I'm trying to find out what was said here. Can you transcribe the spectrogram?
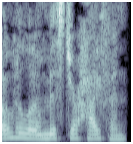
Oh hello Mr. Hyphen.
